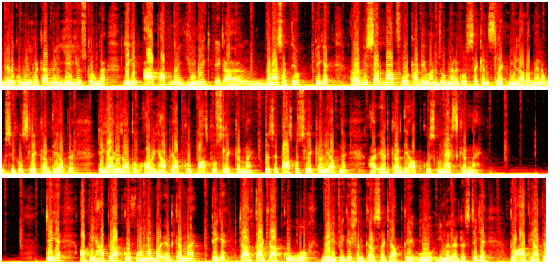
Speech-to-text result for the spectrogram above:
मेरे को मिल रखा है मैं ये यूज़ करूँगा। लेकिन आप अपना यूनिक एक आ, बना सकते हो ठीक है? Ravi Sharma four thirty one जो मेरे को सेकेंड सेलेक्ट मिला था मैंने उसी को सिलेक्ट कर दिया यहाँ पे ठीक है? आगे जाता हूँ और यहाँ पे आपको पासपोर्ट सेलेक्ट करना है। जैसे पासपोर्ट सेलेक्ट कर लिया आपने ऐड कर दिया आपको इसको नेक्स्ट करना है। ठीक है? अब यहाँ पे आपको फ़ोन नंबर ऐड करना है, ठीक है? ताकि आपको वो वेरिफिकेशन कर सके आपके वो ईमेल एड्रेस ठीक है? तो आप यहाँ पे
